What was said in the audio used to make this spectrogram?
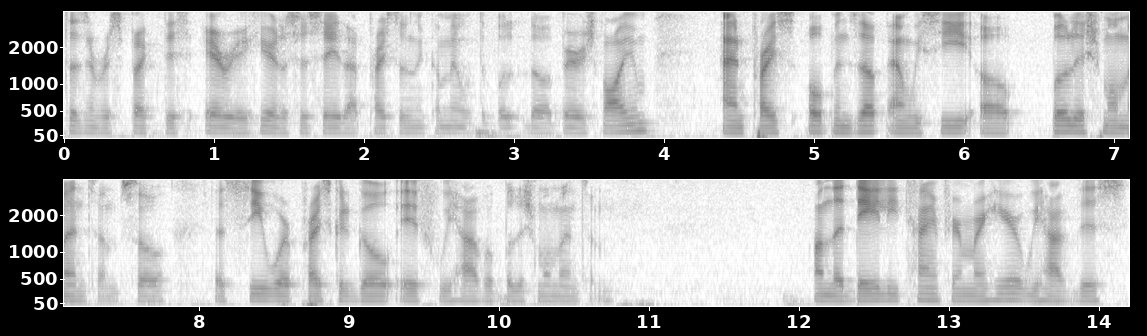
doesn't respect this area here, let's just say that price doesn't come in with the, the bearish volume, and price opens up and we see a bullish momentum. So let's see where price could go if we have a bullish momentum. On the daily time frame right here, we have this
